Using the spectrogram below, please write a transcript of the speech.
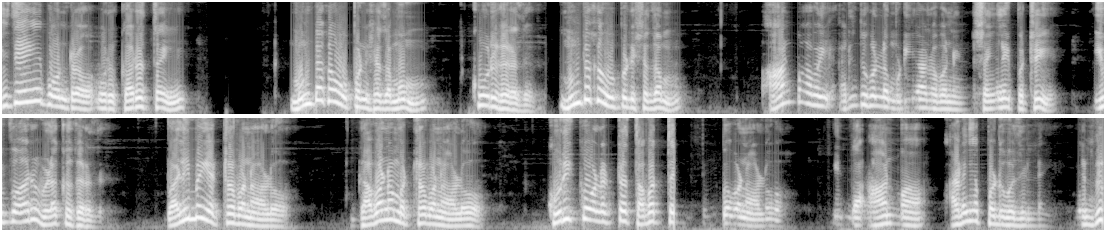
இதே போன்ற ஒரு கருத்தை முண்டக உபனிஷதமும் கூறுகிறது. முண்டக உபனிஷதம் ஆன்மாவை அறிந்து கொள்ள முடியாதவனின் செயலை பற்றி இவ்வாறு விளக்குகிறது. வலிமையற்றவனாலோ கவனமற்றவனாலோ குறிக்கோளற்ற தவத்தை செய்பவனாலோ இந்த ஆன்மா அடையப்படுவதில்லை என்று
